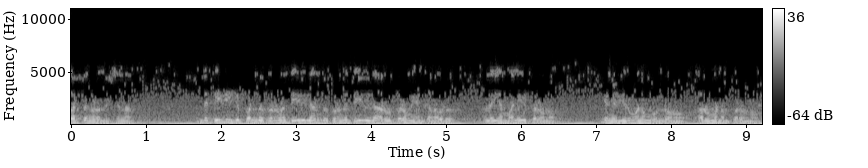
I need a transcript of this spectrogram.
வருத்தங்கள் வந்துச்சுன்னா இந்த தெய்வீக பண்பு பெறணும் தெய்வீக அன்பு பெறணும் தெய்வீக அருள் பெறணும் என் கணவர் அல்ல என் மனைவி பெறணும் எங்கள் இருமணம் கொண்டணும் அருள்மணம் பெறணும்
